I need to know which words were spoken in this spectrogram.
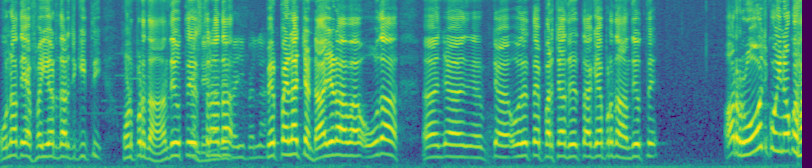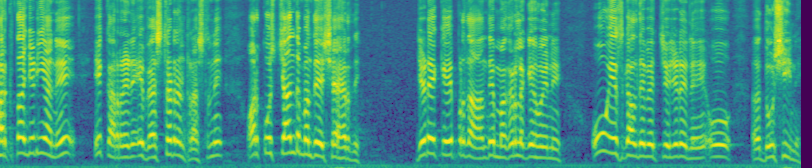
ਉਹਨਾਂ ਤੇ ਐਫ ਆਈ ਆਰ ਦਰਜ ਕੀਤੀ। ਹੁਣ ਪ੍ਰਧਾਨ ਦੇ ਉੱਤੇ ਇਸ ਤਰ੍ਹਾਂ ਦਾ ਫਿਰ ਪਹਿਲਾਂ ਝੰਡਾ ਜਿਹੜਾ ਵਾ ਉਹਦਾ ਉਹਦੇ ਤੇ ਪਰਚਾ ਦੇ ਦਿੱਤਾ ਗਿਆ ਪ੍ਰਧਾਨ ਦੇ ਉੱਤੇ। ਔਰ ਰੋਜ਼ ਕੋਈ ਨਾ ਕੋਈ ਹਰਕਤਾਂ ਜਿਹੜੀਆਂ ਨੇ ਇਹ ਕਰ ਰਹੇ ਨੇ ਇਹ ਵੈਸਟਡ ਇੰਟਰਸਟ ਨੇ। ਔਰ ਕੁਝ ਚੰਦ ਬੰਦੇ ਸ਼ਹਿਰ ਦੇ ਜਿਹੜੇ ਕਿ ਪ੍ਰਧਾਨ ਦੇ ਮਗਰ ਲੱਗੇ ਹੋਏ ਨੇ ਉਹ ਇਸ ਗੱਲ ਦੇ ਵਿੱਚ ਜਿਹੜੇ ਨੇ ਉਹ ਅ, ਦੋਸ਼ੀ ਨੇ।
